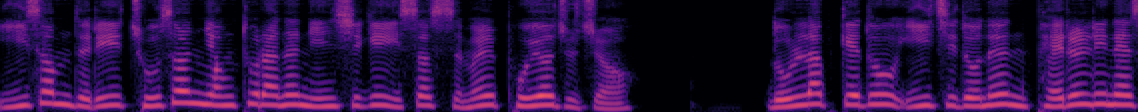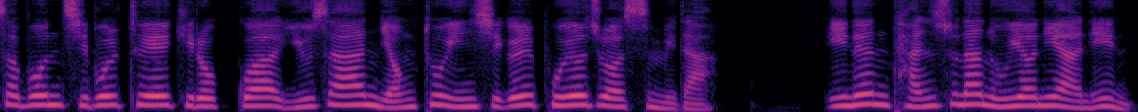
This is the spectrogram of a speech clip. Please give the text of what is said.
이 섬들이 조선 영토라는 인식이 있었음을 보여주죠. 놀랍게도 이 지도는 베를린에서 본 지볼트의 기록과 유사한 영토 인식을 보여주었습니다. 이는 단순한 우연이 아닌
